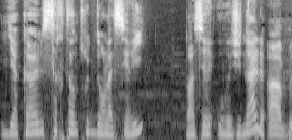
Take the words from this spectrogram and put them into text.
il y a quand même certains trucs dans la série, dans la série originale, Ah, bah,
